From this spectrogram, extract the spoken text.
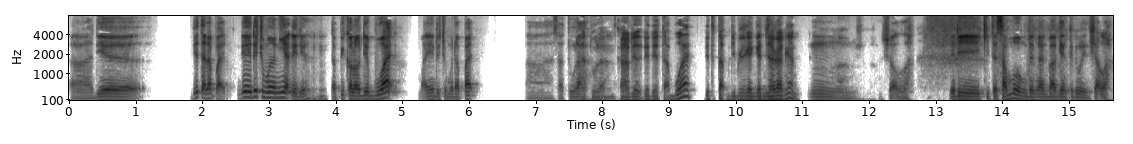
ah, dia dia tak dapat. Dia dia cuma niat dia je. Mhm. Tapi kalau dia buat maknanya dia cuma dapat ah, satulah. Satulah. Hmm. Kalau dia, dia dia tak buat, dia tetap diberikan ganjaran kan. Hmm, insya-Allah. Jadi kita sambung dengan bahagian kedua insya-Allah.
